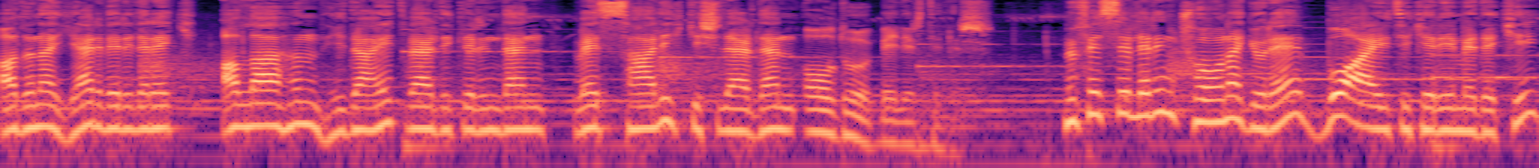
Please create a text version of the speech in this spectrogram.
adına yer verilerek Allah'ın hidayet verdiklerinden ve salih kişilerden olduğu belirtilir. Müfessirlerin çoğuna göre bu ayeti kerimedeki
